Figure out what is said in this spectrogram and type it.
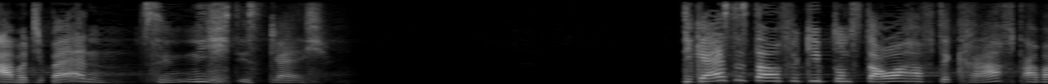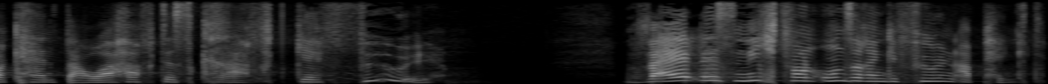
Aber die beiden sind nicht ist gleich. Die Geistestaufe gibt uns dauerhafte Kraft, aber kein dauerhaftes Kraftgefühl, weil es nicht von unseren Gefühlen abhängt.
